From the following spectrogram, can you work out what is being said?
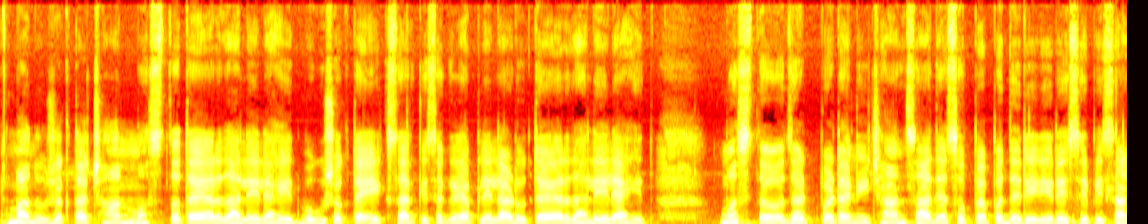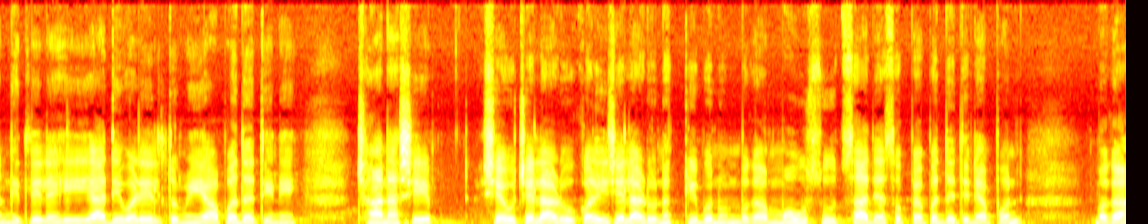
बांधू शकता. छान मस्त तयार झालेले आहेत. बघू शकता एकसारखे सगळे आपले लाडू तयार झालेले आहेत. मस्त झटपट आणि छान साध्या सोप्या पद्धतीने रेसिपी सांगितलेली आहे. या दिवाळीला तुम्ही या पद्धतीने छान असे शेवचे लाडू कळीचे लाडू नक्की बनवून बघा. मऊसूद साध्या सोप्या पद्धतीने आपण बघा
